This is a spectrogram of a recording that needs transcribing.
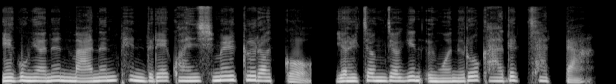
이 공연은 많은 팬들의 관심을 끌었고 열정적인 응원으로 가득 찼다.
